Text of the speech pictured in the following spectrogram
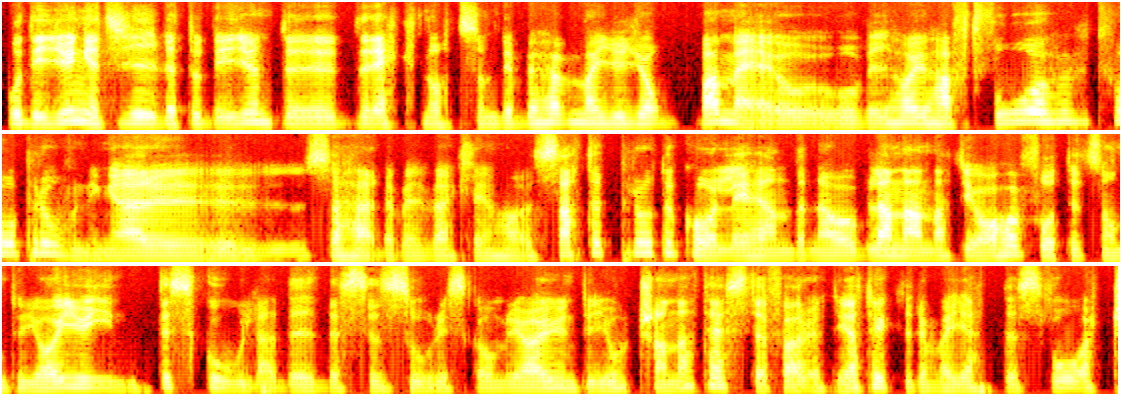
Och det är ju inget givet och det är ju inte direkt något som det behöver man ju jobba med och, och vi har ju haft två, två provningar eh, så här där vi verkligen har satt ett protokoll i händerna och bland annat jag har fått ett sånt och jag är ju inte skolad i det sensoriska området. Jag har ju inte gjort sådana tester förut. Jag tyckte det var jättesvårt.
